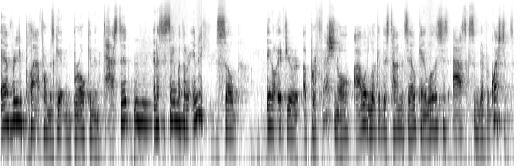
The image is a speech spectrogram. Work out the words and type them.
every platform is getting broken and tested. And it's the same with our industries. So, you know, if you're a professional, I would look at this time and say, okay, well, let's just ask some different questions.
